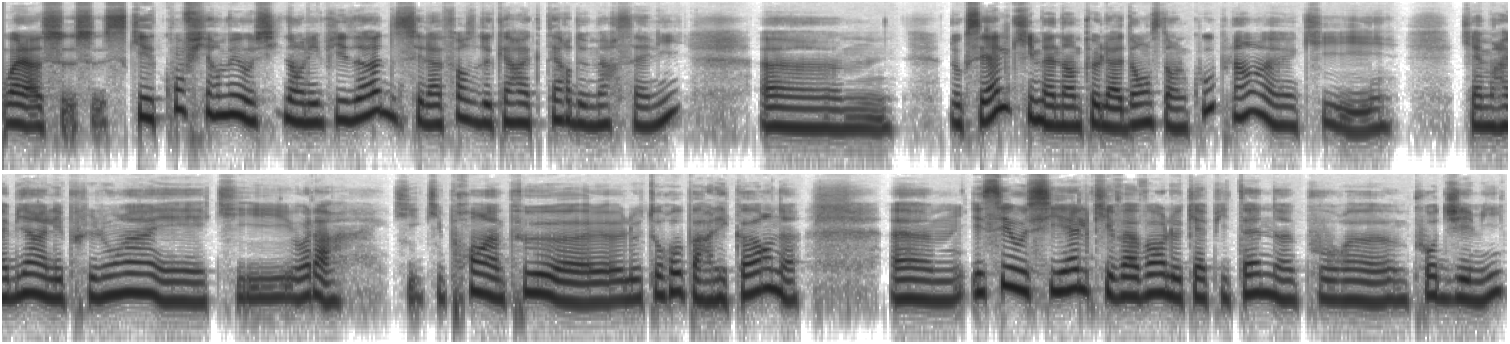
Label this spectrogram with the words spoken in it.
voilà, ce, qui est confirmé aussi dans l'épisode, c'est la force de caractère de Marsalis. donc c'est elle qui mène un peu la danse dans le couple, hein, qui, qui aimerait bien aller plus loin et qui, voilà, qui, prend un peu le taureau par les cornes. Euh, et c'est aussi elle qui va voir le capitaine pour, euh, pour Jamie.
